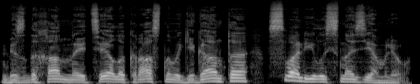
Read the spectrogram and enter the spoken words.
Бездыханное тело красного гиганта свалилось на землю.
